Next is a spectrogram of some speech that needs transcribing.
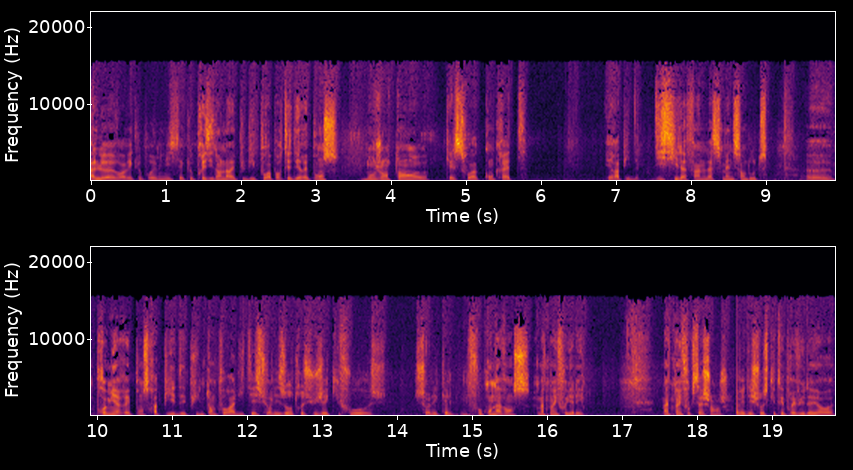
à l'œuvre avec le Premier ministre, avec le Président de la République pour apporter des réponses dont j'entends qu'elles soient concrètes et rapides. D'ici la fin de la semaine sans doute. Euh, première réponse rapide et puis une temporalité sur les autres sujets qu'il faut, euh, sur lesquels il faut qu'on avance. Maintenant, il faut y aller. Maintenant, il faut que ça change. Il y avait des choses qui étaient prévues d'ailleurs euh,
